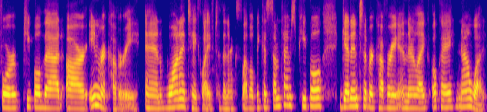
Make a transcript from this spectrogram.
for people that are in recovery and want to take life to the next level because sometimes people get into recovery and they're like, okay, now what?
